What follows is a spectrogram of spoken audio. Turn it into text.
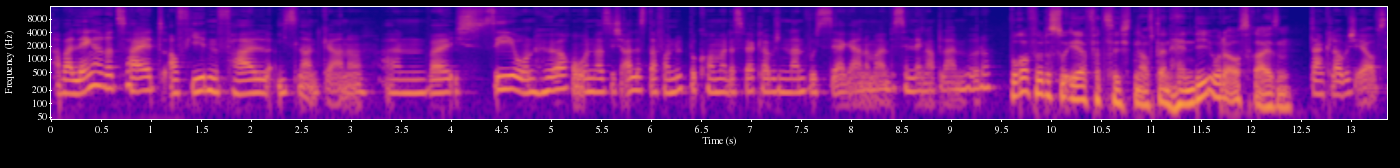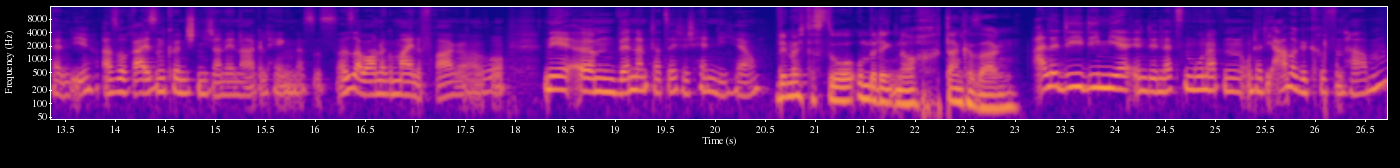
Aber längere Zeit auf jeden Fall Island gerne, weil ich sehe und höre und was ich alles davon mitbekomme, das wäre, glaube ich, ein Land, wo ich sehr gerne mal ein bisschen länger bleiben würde. Worauf würdest du eher verzichten, auf dein Handy oder aufs Reisen? Dann glaube ich eher aufs Handy. Also Reisen könnte ich nicht an den Nagel hängen, das ist, das ist aber auch eine gemeine Frage. Also, nee, ähm, wenn dann tatsächlich Handy, ja. Wem möchtest du unbedingt noch Danke sagen? alle die, die mir in den letzten Monaten unter die Arme gegriffen haben,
